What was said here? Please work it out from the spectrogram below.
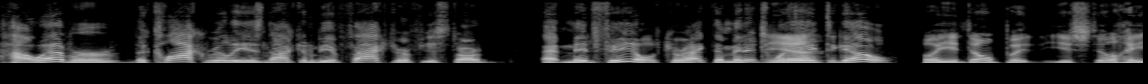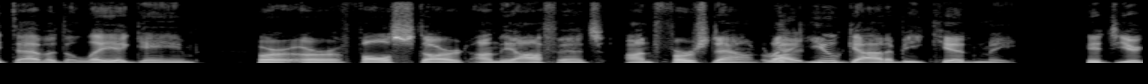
However, the clock really is not going to be a factor if you start at midfield. Correct? A minute twenty eight Yeah. to go. Well, you don't, but you still hate to have a delay a game or, or a false start on the offense on first down. Right. Like you got to be kidding me. It, you're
